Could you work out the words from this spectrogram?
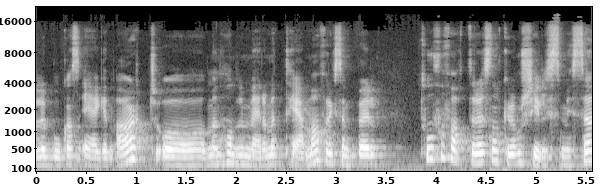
eller bokas egen art, og, men handler mer om et tema. F.eks. to forfattere snakker om skilsmisse.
